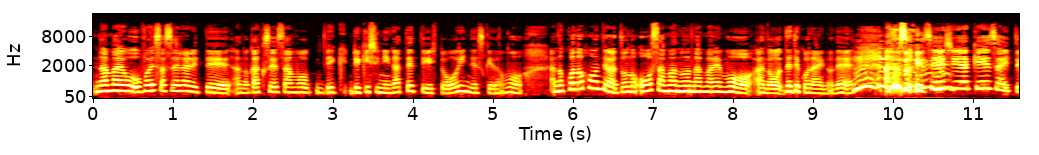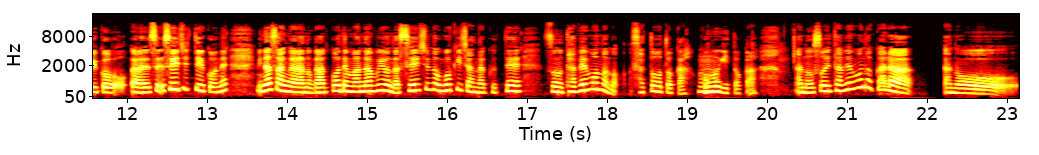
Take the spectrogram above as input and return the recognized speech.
名前を覚えさせられてあの学生さんも歴史苦手っていう人多いんですけどもあのこの本ではどの王様の名前もあの出てこないのであのそういう政治や経済っていうこう政治っていうこうね皆皆さんがあの学校で学ぶような政治の動きじゃなくて、その食べ物の砂糖とか小麦とか、うん、あの、そういう食べ物から、あの、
